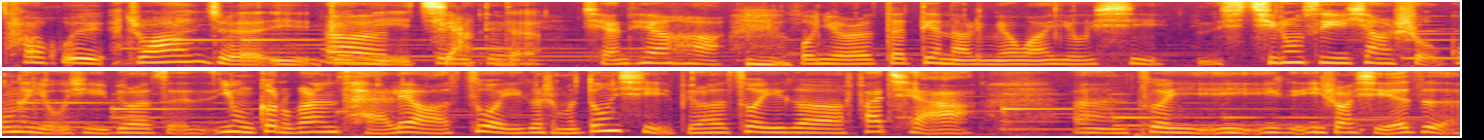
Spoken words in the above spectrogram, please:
他会装着跟你讲的。前天哈，我女儿在电脑里面玩游戏，其中是一项手工的游戏，比如说用各种各样的材料做一个什么东西，比如说做一个发卡，嗯，做一一一双鞋子。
